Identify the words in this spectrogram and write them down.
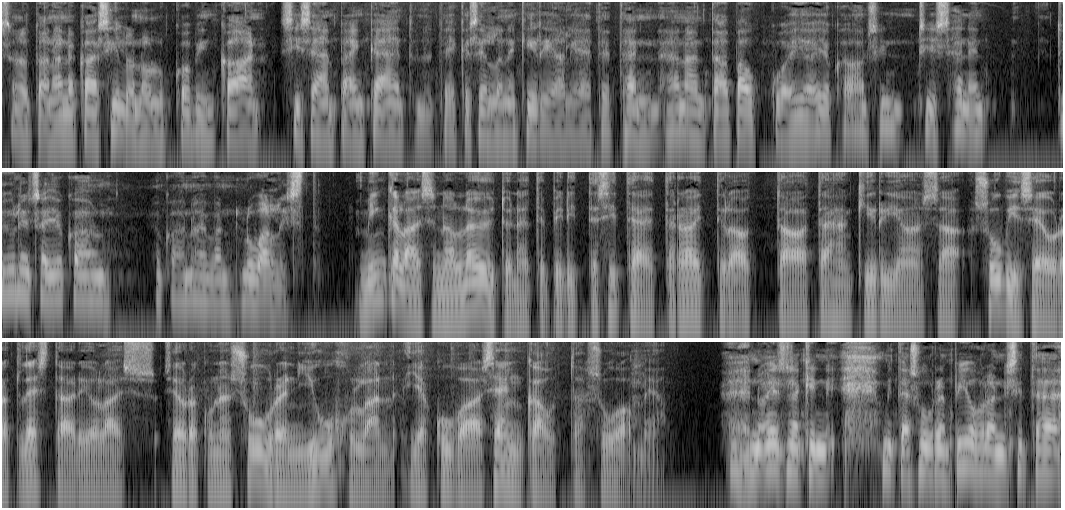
sanotaan ainakaan silloin ollut kovinkaan sisäänpäin kääntynyt, eikä sellainen kirjailija, että hän, hän antaa paukkua, ja joka on siis hänen tyylinsä, joka on, joka on aivan luvallista. Minkälaisena löytönä te piditte sitä, että Raittila ottaa tähän kirjaansa suviseurat lestadiolaisseurakunnan suuren juhlan ja kuvaa sen kautta Suomea? No ensinnäkin, mitä suurempi juhla, niin sitä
